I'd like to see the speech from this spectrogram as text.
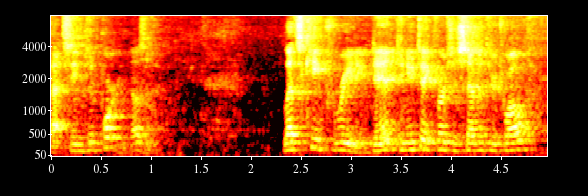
That seems important, doesn't it? Let's keep reading. Dan, can you take verses 7 through 12?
